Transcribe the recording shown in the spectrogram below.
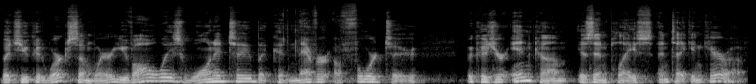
but you could work somewhere you've always wanted to but could never afford to because your income is in place and taken care of.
